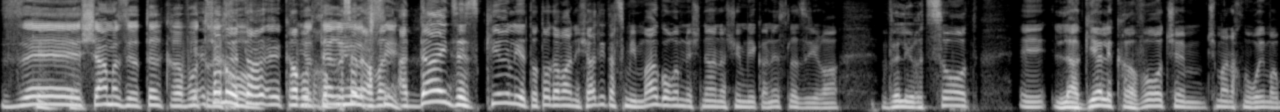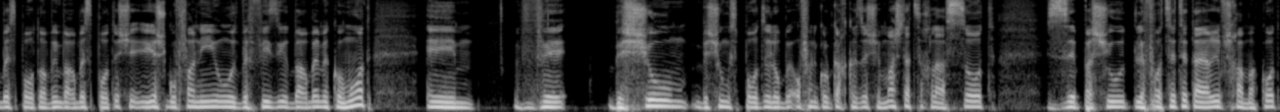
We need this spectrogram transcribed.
זה, כן, כן. שמה זה יותר קרבות שם רחוב. יותר אה, קרבות רחוב, יותר בסדר, UFC. אבל עדיין זה הזכיר לי את אותו דבר. אני שאלתי את עצמי, מה גורם לשני אנשים להיכנס לזירה ולרצות אה, להגיע לקרבות שהם, תשמע, אנחנו רואים הרבה ספורט, אוהבים בהרבה ספורט, יש, יש גופניות ופיזיות בהרבה מקומות, אה, ובשום בשום ספורט זה לא באופן כל כך כזה, שמה שאתה צריך לעשות... זה פשוט לפוצץ את היריב שלך מכות.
